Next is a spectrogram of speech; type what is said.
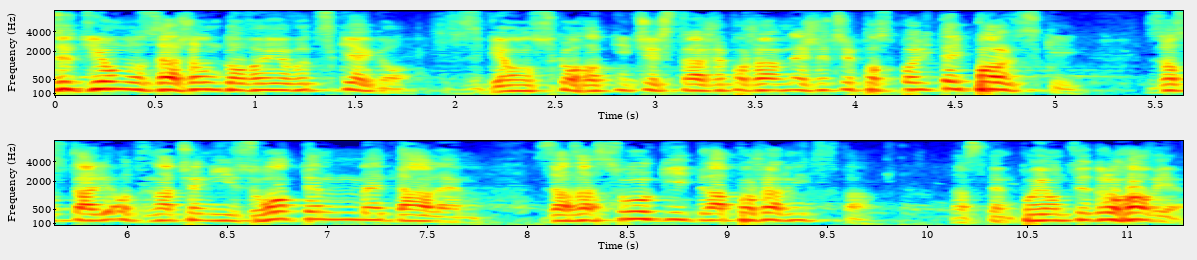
Prezydium Zarządu Wojewódzkiego Związku Ochotniczych Straży Pożarnej Rzeczypospolitej Polskiej zostali odznaczeni złotym medalem za zasługi dla pożarnictwa. Następujący druhowie.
